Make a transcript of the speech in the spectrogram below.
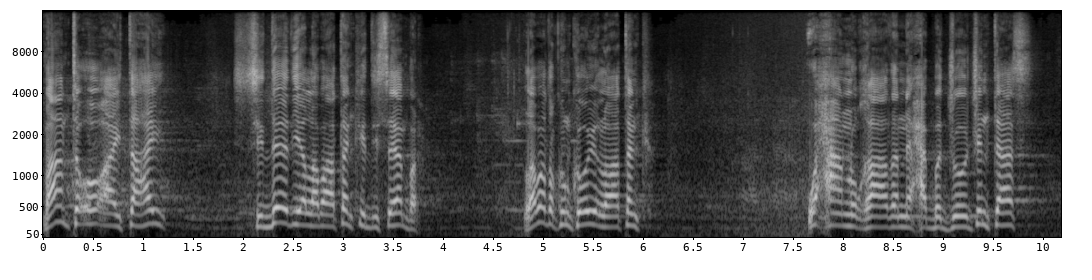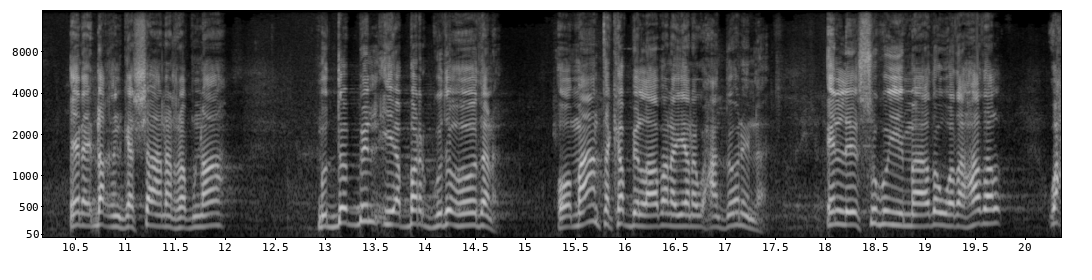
Maanta oo ay tahay siddeed iyo labaatankii disembar labada kun koob iyo labaatanka waxaannu qaadannay xabad joojintaas inay dhaqan gashaanan rabnaa muddo bil iyo bar gudahoodana oo maanta ka bilaabanayana waxaan doonaynaa in laysugu yimaado wadahadal wax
